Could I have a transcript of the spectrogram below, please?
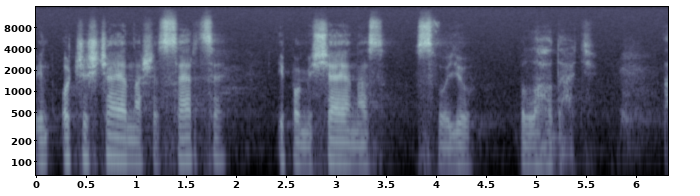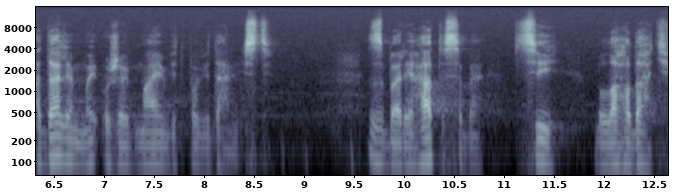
Він очищає наше серце і поміщає нас в свою благодать. А далі ми вже маємо відповідальність зберігати себе в цій благодаті.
